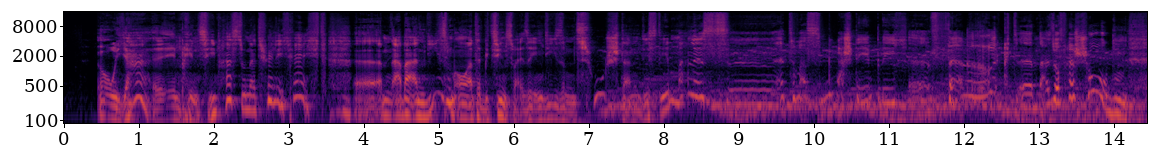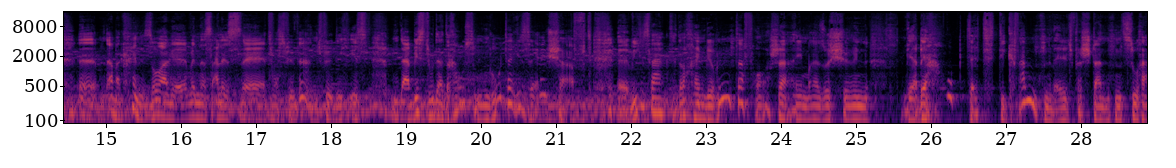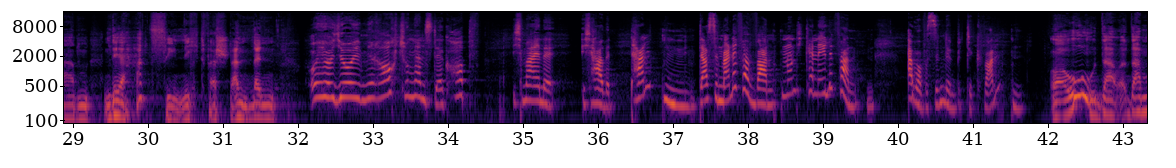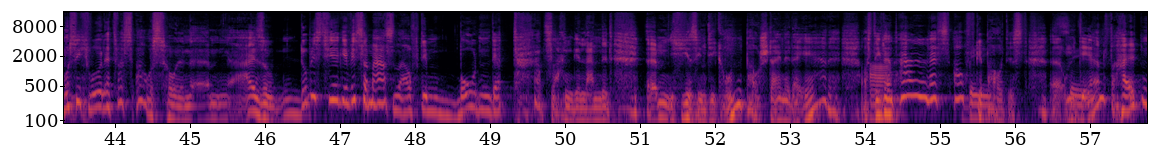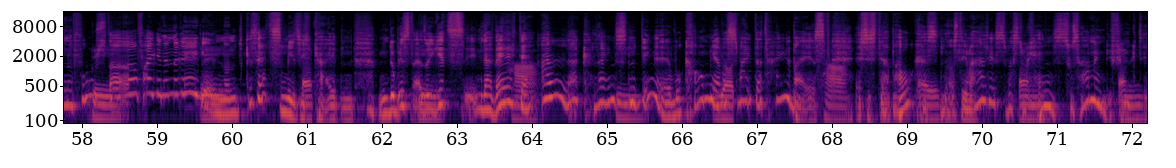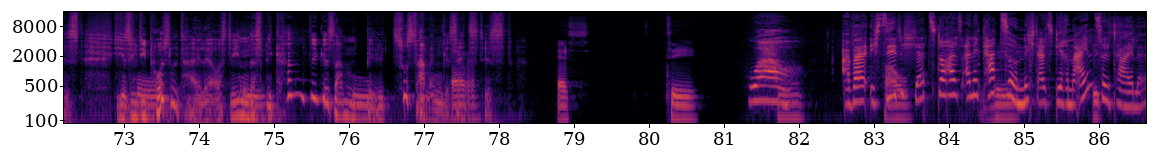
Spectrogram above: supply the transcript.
Oh ja, äh, im Prinzip hast du natürlich recht. Ähm, aber an diesem Ort, beziehungsweise in diesem Zustand, ist eben alles äh, etwas buchstäblich äh, verrückt, äh, also verschoben. Äh, aber keine Sorge, wenn das alles etwas verwirrend für dich ist, da bist du da draußen in guter Gesellschaft. wie sagte doch ein berühmter Forscher einmal so schön, Wer behauptet, die Quantenwelt verstanden zu haben, der hat sie nicht verstanden. Uiuiui, mir raucht schon ganz der Kopf. Ich meine, ich habe Tanten, das sind meine Verwandten und ich kenne Elefanten. Aber was sind denn bitte Quanten? Oh, da, da muss ich wohl etwas ausholen. Ähm, also, du bist hier gewissermaßen auf dem Boden der Tatsachen gelandet. Ähm, hier sind die Grundbausteine der Erde, aus A, denen alles aufgebaut B, ist. Äh, und deren Verhalten fußt D, auf eigenen Regeln D, und Gesetzmäßigkeiten. Du bist also jetzt in der Welt H, der allerkleinsten Dinge, wo kaum mehr J, was weiter teilbar ist. H, es ist der Baukasten, aus dem alles, was du M, kennst, zusammengeführt gefügt ist. Hier sind die Puzzleteile, aus denen das bekannte Gesamtbild zusammengesetzt ist. S. T. Wow. Aber ich sehe dich jetzt doch als eine Katze und nicht als deren Einzelteile.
